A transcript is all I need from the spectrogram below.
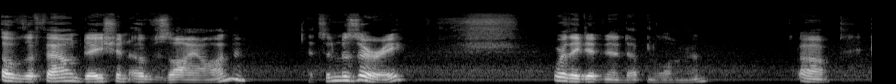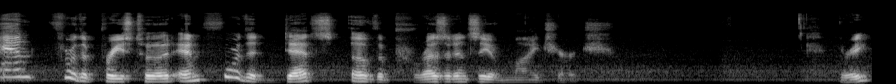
of the foundation of Zion. It's in Missouri, where they didn't end up in the long run. Uh, and for the priesthood and for the debts of the presidency of my church. Three.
